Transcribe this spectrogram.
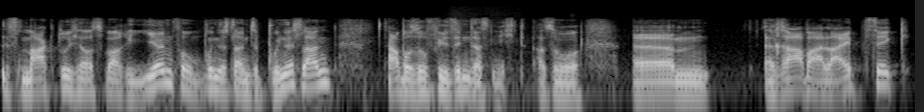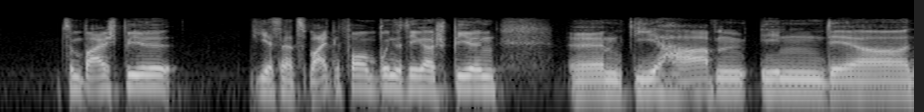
Es mag durchaus variieren von Bundesland zu Bundesland, aber so viel sind das nicht. Also ähm, Raba Leipzig zum Beispiel, die jetzt in der zweiten Frauen-Bundesliga spielen, ähm, die haben in der,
